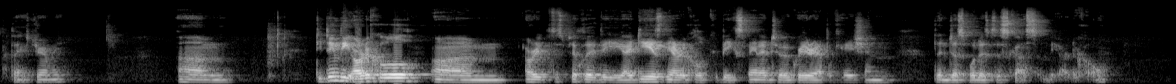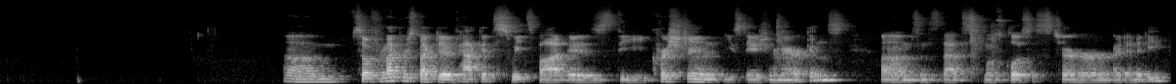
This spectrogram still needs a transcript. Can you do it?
Thanks, Jeremy. Um, do you think the article, um, or specifically the ideas in the article, could be expanded to a greater application than just what is discussed in the article? Um, so, from my perspective, Hackett's sweet spot is the Christian East Asian Americans, um, since that's most closest to her identity.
